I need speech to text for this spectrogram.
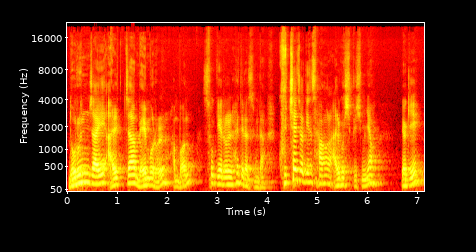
노른자의 알짜 매물을 한번 소개를 해드렸습니다. 구체적인 사항을 알고 싶으시면요. 여기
